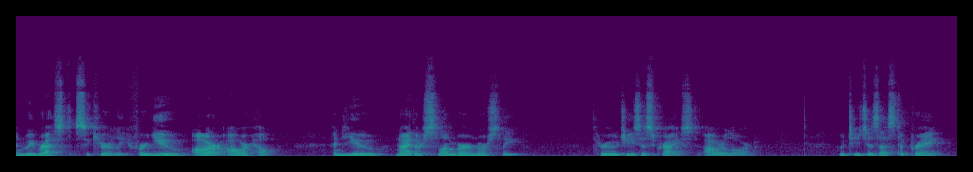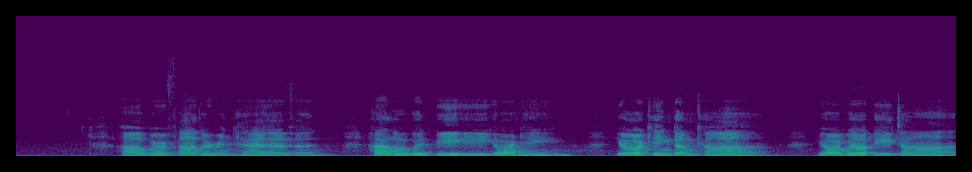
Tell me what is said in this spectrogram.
and we rest securely, for you are our help, and you neither slumber nor sleep. Through Jesus Christ our Lord, who teaches us to pray, Our Father in heaven, hallowed be your name. Your kingdom come, your will be done,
